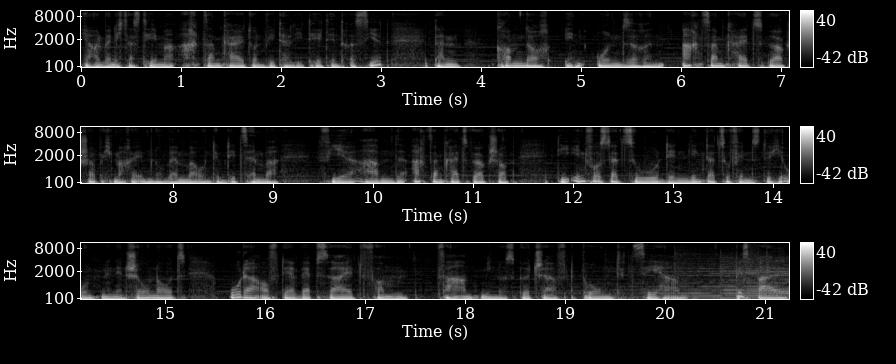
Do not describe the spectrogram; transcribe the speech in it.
Ja, und wenn dich das Thema Achtsamkeit und Vitalität interessiert, dann komm doch in unseren Achtsamkeitsworkshop. Ich mache im November und im Dezember vier Abende Achtsamkeitsworkshop. Die Infos dazu, den Link dazu findest du hier unten in den Show Notes oder auf der Website vom Pfarramt-Wirtschaft.ch. Bis bald!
